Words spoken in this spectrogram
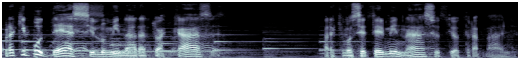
para que pudesse iluminar a tua casa, para que você terminasse o teu trabalho.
